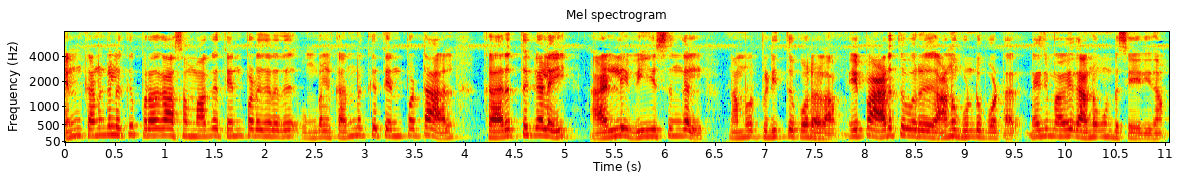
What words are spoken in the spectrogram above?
என் கண்களுக்கு பிரகாசமாக தென்படுகிறது. உங்கள் கண்ணுக்கு தென்பட்டால் கருத்துக்களை அள்ளி வீசுங்கள். நம்மளை பிடித்து கொள்ளலாம். இப்போ அடுத்து ஒரு அணுகுண்டு போட்டார். நிஜமாகவே இது அணுகுண்டு செய்தி தான்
